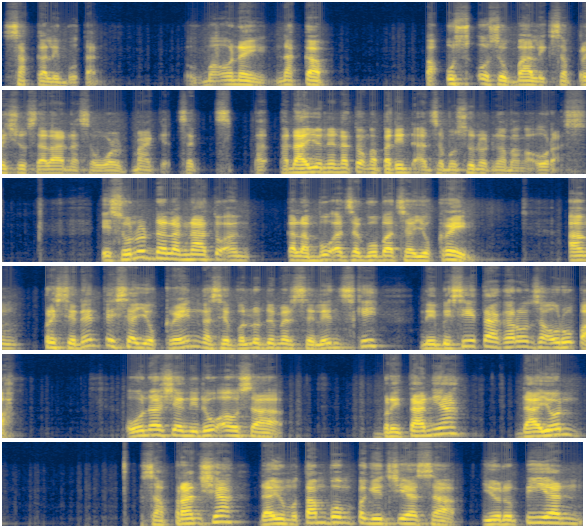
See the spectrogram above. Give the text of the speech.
sa kalibutan. Ug maunay nakap paus-us og balik sa presyo sa lana sa world market. Sa, padayon na nato nga padidaan sa mosunod nga mga oras. Isunod na lang nato ang kalambuan sa gubat sa Ukraine. Ang presidente sa Ukraine nga si Volodymyr Zelensky ni bisita karon sa Europa. Una siya niduaw sa Britanya, dayon sa Pransya, dayon motambong pagid siya sa European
